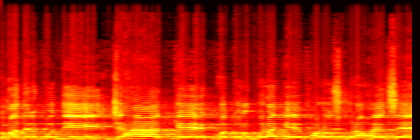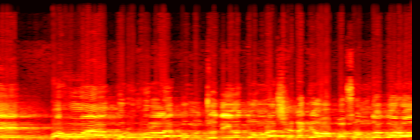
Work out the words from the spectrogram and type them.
তোমাদের প্রতি জেহাদকে, কতল করাকে ফরজ করা হয়েছে? ওয়া কুরহুল্লাকুম কুরহুল লাকুম, যদিও তোমরা সেটাকে অপছন্দ করো।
